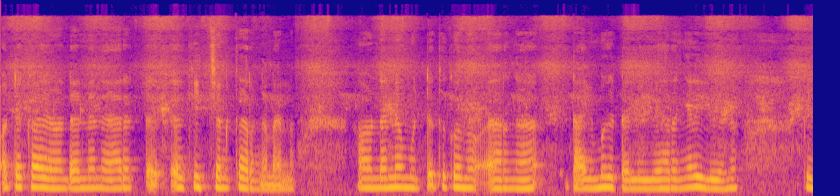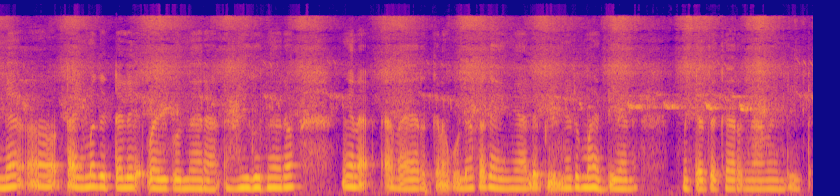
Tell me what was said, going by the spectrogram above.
ഒറ്റക്കായതുകൊണ്ട് തന്നെ നേരിട്ട് കിച്ചണിക്ക് ഇറങ്ങണമല്ലോ അതുകൊണ്ട് തന്നെ മുറ്റത്തേക്കൊന്നും ഇറങ്ങാൻ ടൈം കിട്ടലില്ല ഇറങ്ങലില്ലേനു പിന്നെ ടൈം കിട്ടൽ വൈകുന്നേരമാണ് വൈകുന്നേരം ഇങ്ങനെ വയറക്കണ കുളിയൊക്കെ കഴിഞ്ഞാൽ പിന്നെ ഒരു മടിയാണ് മുറ്റത്തേക്ക് ഇറങ്ങാൻ വേണ്ടിയിട്ട്.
